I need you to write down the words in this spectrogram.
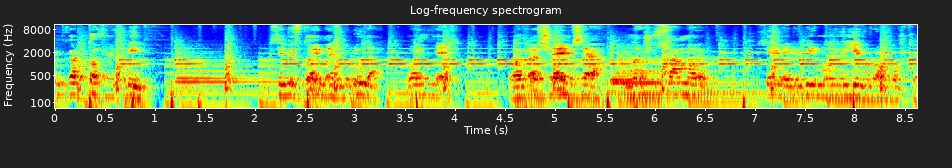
и картофель фри. Себестоимость блюда вот здесь. Возвращаемся в нашу самую всеми любимую Европушку.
